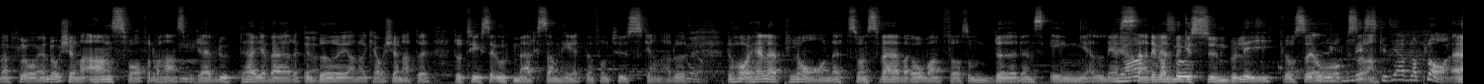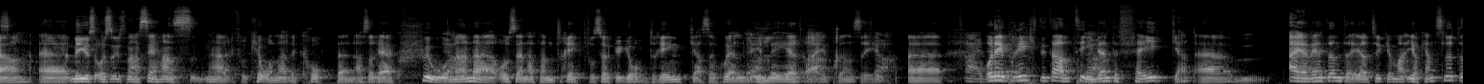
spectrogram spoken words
när Florian då känner ansvar för det var han som grävde upp det här geväret i början och kanske känner att det då till sig uppmärksamheten från tyskarna. Du, du har ju hela planet som svävar ovanför som dödens ängel nästan. Ja, det är väldigt alltså- mycket symbolik och så också. Läskigt jävla plan alltså. Ja, eh, men just, och just när han ser hans, den här förkolnade kroppen, alltså reaktionen där och sen att han direkt försöker gå och dränka sig själv i lera Ja. i princip. Ja. Eh, Nej, och det är på riktigt alltid, det är inte fejkat. Eh, nej, jag vet inte, jag tycker man, jag kan inte sluta,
